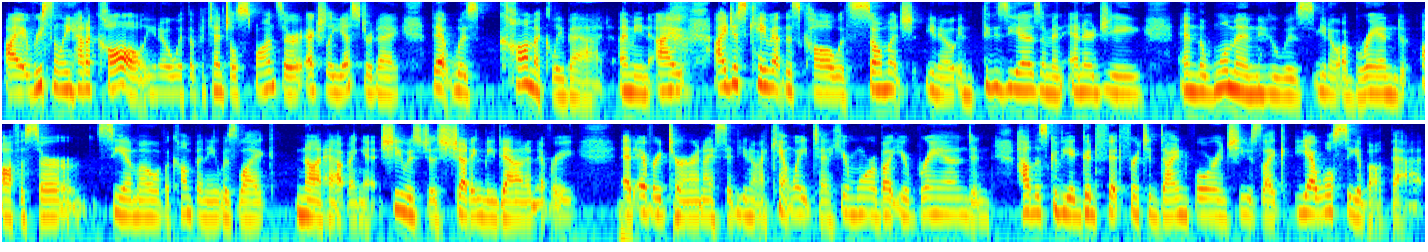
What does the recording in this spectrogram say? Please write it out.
I recently had a call, you know, with a potential sponsor actually yesterday that was comically bad. I mean, I I just came at this call with so much, you know, enthusiasm and energy and the woman who was, you know, a brand officer, CMO of a company was like not having it. She was just shutting me down at every at every turn. I said, you know, I can't wait to hear more about your brand and how this could be a good fit for to dine for. And she was like, yeah, we'll see about that.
